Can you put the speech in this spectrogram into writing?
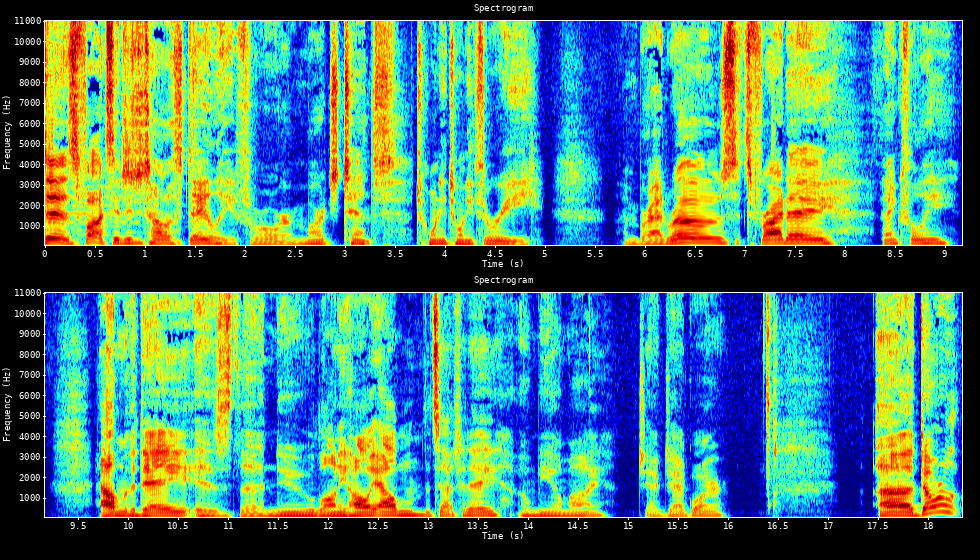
is Foxy Digitalis Daily for March 10th, 2023. I'm Brad Rose. It's Friday, thankfully. Album of the day is the new Lonnie Holley album that's out today, Oh Me Oh My, Jagjaguwar. Uh, don't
